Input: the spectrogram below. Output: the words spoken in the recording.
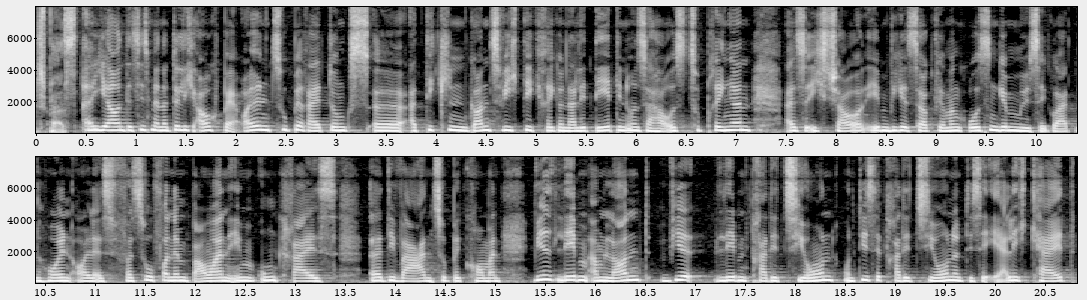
Spaß. Äh, ja, und das ist mir natürlich auch bei allen Zubereitungsartikeln ganz wichtig, Regionalität in unser Haus zu bringen. Also ich schaue eben, wie gesagt, wir haben einen großen Gemüsegarten, holen alles, versuche von den Bauern im Umkreis äh, die Waren zu bekommen. Wir leben am Land, wir leben Tradition und diese Tradition und diese Ehrlichkeit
